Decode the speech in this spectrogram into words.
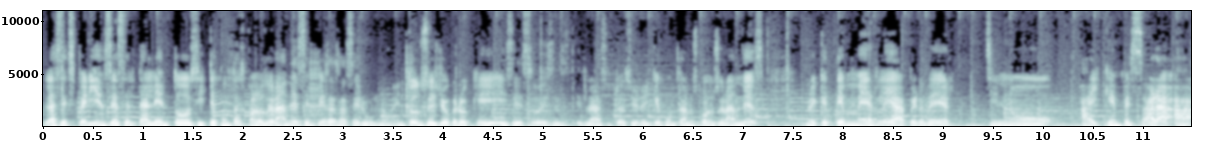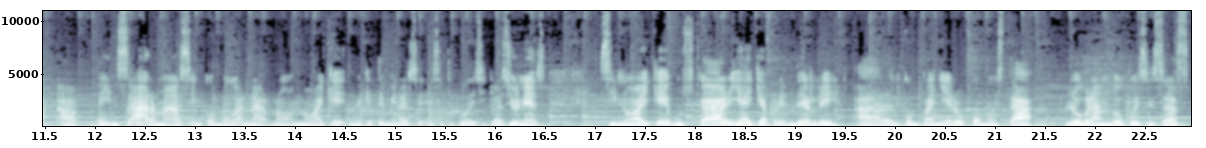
las experiencias, el talento, si te juntas con los grandes, empiezas a ser uno. Entonces yo creo que es eso, esa es la situación. Hay que juntarnos con los grandes, no hay que temerle a perder, sino hay que empezar a, pensar más en cómo ganar, ¿no? No hay que, no hay que temer a ese, tipo de situaciones, sino hay que buscar y hay que aprenderle al compañero cómo está logrando pues esas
